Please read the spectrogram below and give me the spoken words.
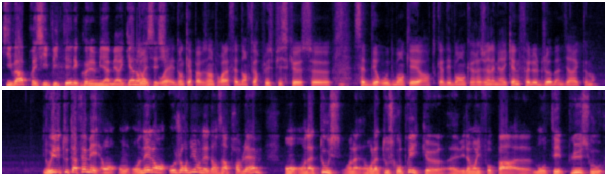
qui va précipiter l'économie américaine en récession. Ouais, donc il n'y a pas besoin pour la Fed d'en faire plus puisque ce, cette déroute bancaire, en tout cas des banques régionales américaines, fait le job indirectement. Oui, tout à fait, mais on, est aujourd'hui, on est dans un problème. On, a tous, on l'a tous compris que évidemment, il ne faut pas euh, monter plus ou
